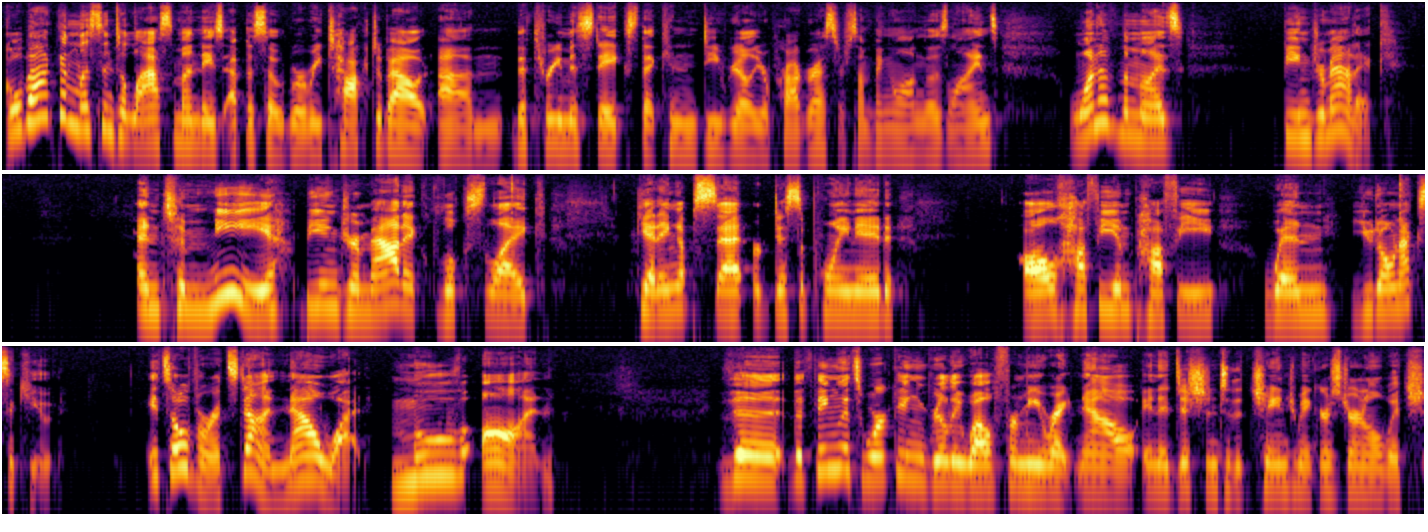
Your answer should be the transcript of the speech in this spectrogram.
go back and listen to last Monday's episode where we talked about um, the three mistakes that can derail your progress or something along those lines. One of them was being dramatic. And to me, being dramatic looks like getting upset or disappointed, all huffy and puffy when you don't execute. It's over, it's done. Now what? Move on. The the thing that's working really well for me right now in addition to the Changemakers journal which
